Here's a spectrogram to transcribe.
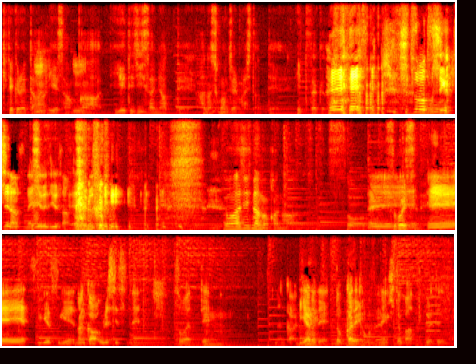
来てくれたうん。リエさんが、家出じいさんに会って話し込んじゃいましたって言ってたけど。へえ 出没しがちなんですね家出じいさん。同じなのかな。そう、へー。すごいですね、へえすげえすげえ。なんか嬉しいですね。そうやって、うん、なんかリアルでどっかでありがとうございねます。人が会ってくれてるいやー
